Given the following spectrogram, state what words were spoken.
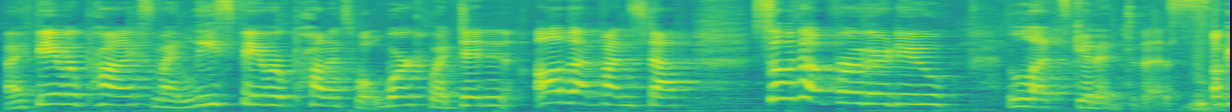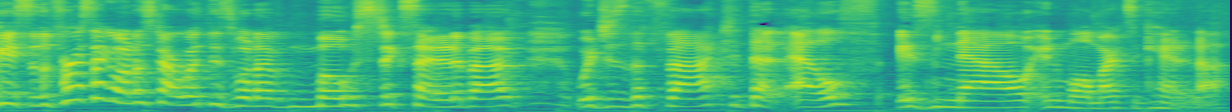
my favorite products, my least favorite products, what worked, what didn't, all that fun stuff. So without further ado, let's get into this. Okay, so the first thing I wanna start with is what I'm most excited about, which is the fact that e.l.f. is now in Walmarts in Canada.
